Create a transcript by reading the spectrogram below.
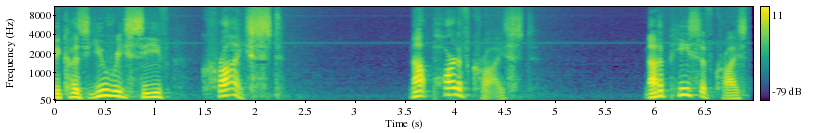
because you receive Christ. Not part of Christ, not a piece of Christ,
